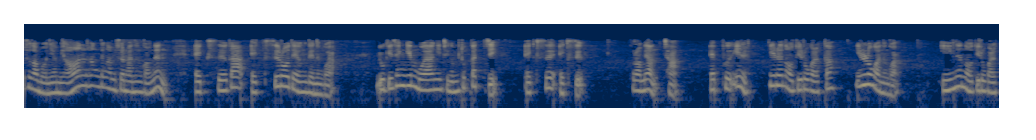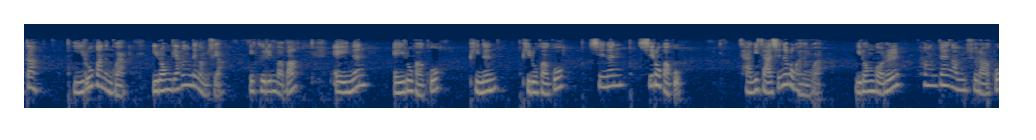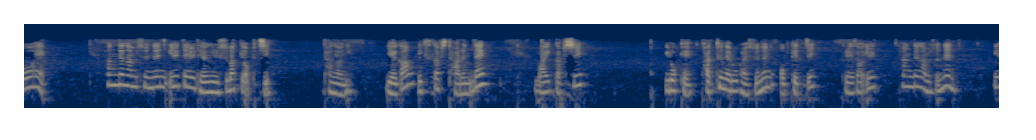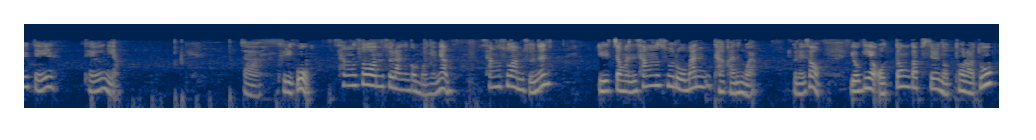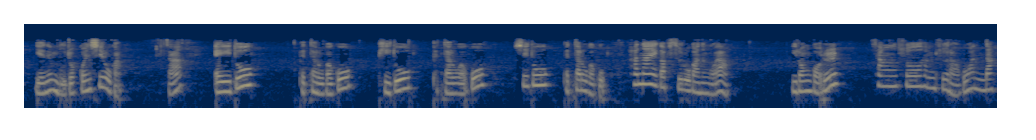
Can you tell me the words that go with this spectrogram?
항등함수가 뭐냐면 항등 함수라는 거는 x가 x로 대응되는 거야. 여기 생긴 모양이 지금 똑같지? x, x. 그러면 자, f1, 1은 어디로 갈까? 1로 가는 거야. 2는 어디로 갈까? 2로 가는 거야. 이런 게 항등 함수야. 이 그림 봐봐. a는 a로 가고 b는 b로 가고 c는 c로 가고 자기 자신으로 가는 거야. 이런 거를 항등함수라고 해. 항등함수는 1대1 대응일 수밖에 없지. 당연히. 얘가 x값이 다른데 y값이 이렇게 같은 애로 갈 수는 없겠지? 그래서 1, 항등함수는 1대1 대응이야. 자, 그리고 상수함수라는 건 뭐냐면 상수함수는 일정한 상수로만 다 가는 거야. 그래서 여기에 어떤 값을 넣더라도 얘는 무조건 C로 가. 자, A도 베타로 가고 B도 베타로 가고 C도 베타로 가고 하나의 값으로 가는 거야. 이런 거를 상수 함수라고 한다.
